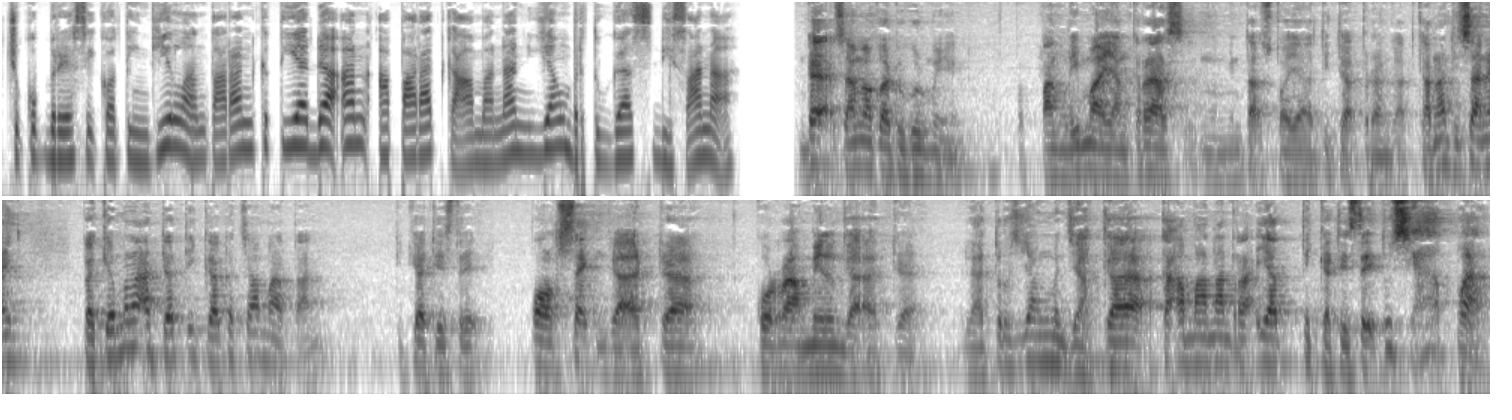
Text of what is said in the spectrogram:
cukup beresiko tinggi lantaran ketiadaan aparat keamanan yang bertugas di sana. Tidak sama Kadu Gurmi, Panglima yang keras meminta supaya tidak berangkat. Karena di sana bagaimana ada tiga kecamatan, tiga distrik, polsek nggak ada, koramil nggak ada. Lah terus yang menjaga keamanan rakyat tiga distrik itu siapa?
